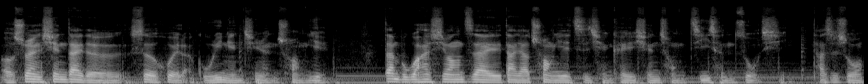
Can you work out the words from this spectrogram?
呃，虽然现代的社会了鼓励年轻人创业，但不过他希望在大家创业之前，可以先从基层做起。他是说，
